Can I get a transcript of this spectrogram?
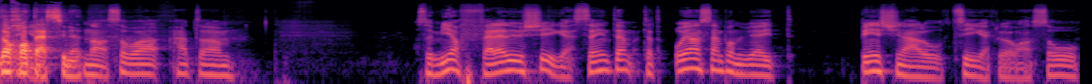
a hatásszünet. Na, szóval, hát um, az, hogy mi a felelőssége, szerintem, tehát olyan szempontból, hogy itt pénzcsináló cégekről van szó,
